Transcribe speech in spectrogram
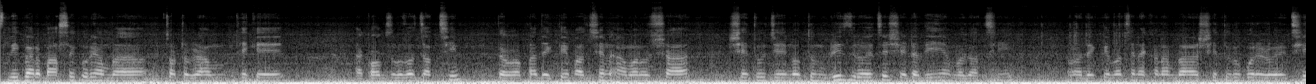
স্লিপার বাসে করে আমরা চট্টগ্রাম থেকে কক্সবাজার যাচ্ছি। তো আপনারা দেখতেই পাচ্ছেন আমানত শাহ সেতু যে নতুন ব্রিজ রয়েছে, সেটা দিয়ে আমরা যাচ্ছি। আপনারা দেখতে পাচ্ছেন এখন আমরা সেতুর উপরে রয়েছি।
